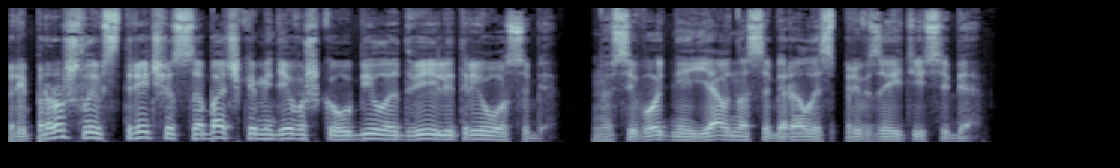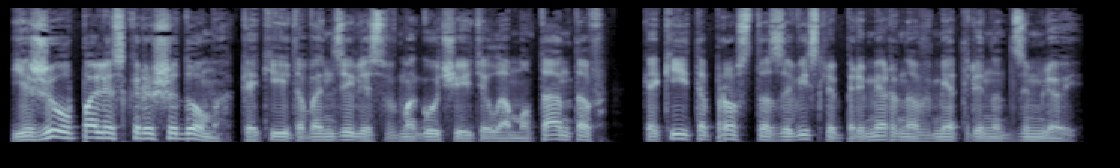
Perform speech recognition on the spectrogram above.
При прошлой встрече с собачками девушка убила две или три особи, но сегодня явно собиралась превзойти себя. Ежи упали с крыши дома, какие-то вонзились в могучие тела мутантов, какие-то просто зависли примерно в метре над землей.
